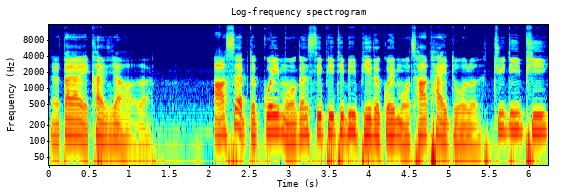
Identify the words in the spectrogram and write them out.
呃，大家也看一下好了。RCEP 的规模跟 CPTPP 的规模差太多了，GDP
